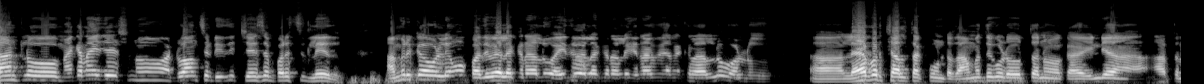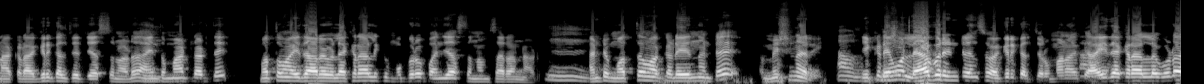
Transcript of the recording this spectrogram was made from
దాంట్లో మెకనైజేషన్ అడ్వాన్స్డ్ ఇది చేసే పరిస్థితి లేదు. అమెరికా వాళ్ళు ఏమో పదివేల ఎకరాలు ఐదు వేల ఎకరాలు ఇరవై వేల ఎకరాల్లో వాళ్ళు లేబర్ చాలా తక్కువ ఉంటుంది. ఆ మధ్య కూడా ఎవరితోనో ఒక ఇండియా అతను అక్కడ అగ్రికల్చర్ చేస్తున్నాడు. ఆయనతో మాట్లాడితే మొత్తం ఐదు ఆరు వేల ఎకరాలకి ముగ్గురు పనిచేస్తున్నాం సార్ అన్నాడు అంటే మొత్తం అక్కడ ఏంటంటే మిషనరీ. ఇక్కడేమో లేబర్ ఇంటెన్సివ్ అగ్రికల్చర్ మనకి. ఐదు ఎకరాల్లో కూడా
